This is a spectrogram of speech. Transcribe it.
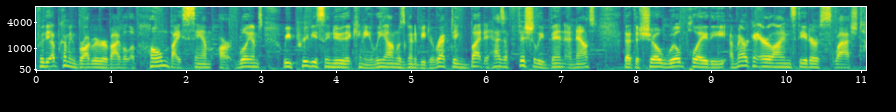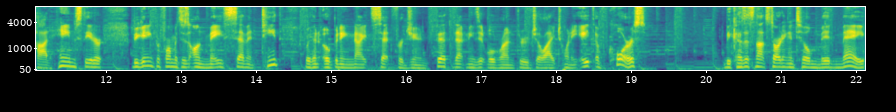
for the upcoming Broadway revival of Home by Samm-Art Williams. We previously knew that Kenny Leon was going to be directing, but it has officially been announced that the show will play the American Airlines Theater slash Todd Haimes Theater, beginning performances on May 17th with an opening night set for June 5th. That means it will run through July 28th, of course because it's not starting until mid May,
